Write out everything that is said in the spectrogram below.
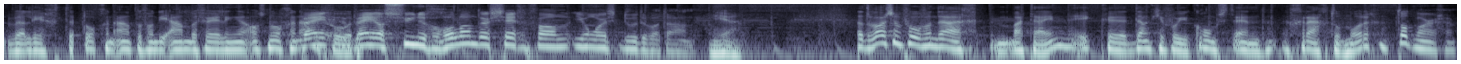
wellicht toch een aantal van die aanbevelingen alsnog gaan wij, uitvoeren. Wij als zunige Hollanders zeggen van jongens, doe er wat aan. Ja. Dat was hem voor vandaag, Martijn. Ik dank je voor je komst en graag tot morgen. Tot morgen.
